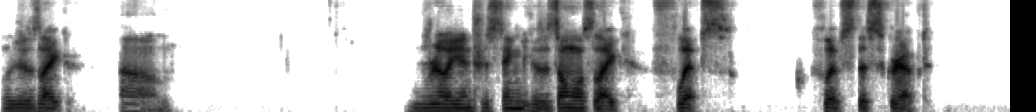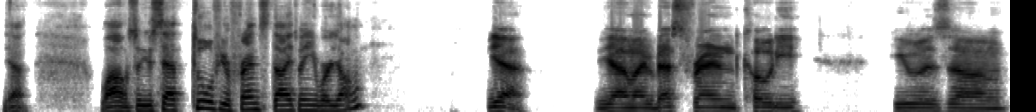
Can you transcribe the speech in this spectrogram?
Which is like um really interesting because it's almost like flips flips the script. Yeah. Wow. So you said two of your friends died when you were young? Yeah yeah, my best friend Cody, he was um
